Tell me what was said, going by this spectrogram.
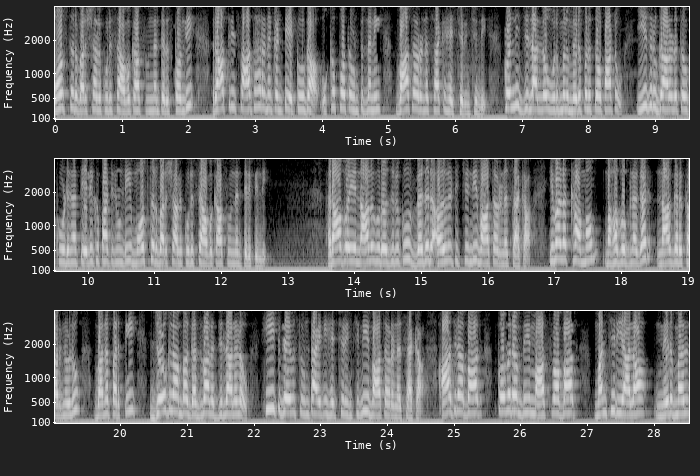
మోస్తరు వర్షాలు కురిసే అవకాశం ఉందని తెలుస్తోంది. రాత్రి సాధారణ కంటే ఎక్కువగా ఉక్కపోత ఉంటుందని వాతావరణ శాఖ హెచ్చరించింది. కొన్ని జిల్లాల్లో ఉరుములు మెరుపులతో పాటు ఈదురుగాలులతో కూడిన తేలికపాటి నుండి మోస్తరు వర్షాలు కురిసే అవకాశం ఉందని తెలిపింది. రాబోయే నాలుగు రోజులకు వెదర్ అలర్ట్ ఇచ్చింది వాతావరణ శాఖ. ఇవాళ ఖమ్మం మహబూబ్ నగర్ నాగర్ కర్నూలు వనపర్తి జోగులాంబ గద్వాల జిల్లాలలో హీట్ వేవ్స్ ఉంటాయని హెచ్చరించింది వాతావరణ శాఖ. ఆదిలాబాద్ కొమరం భీం ఆస్వాబాద్ మంచిర్యాల నిర్మల్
